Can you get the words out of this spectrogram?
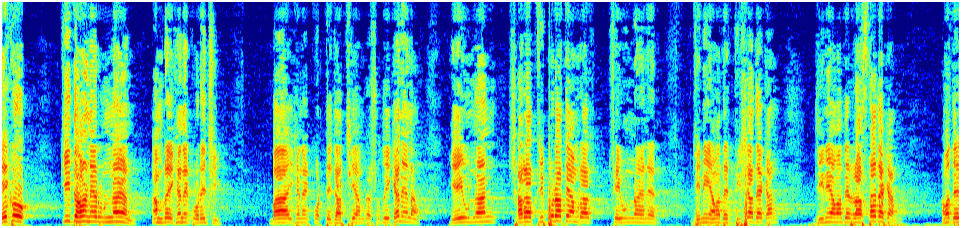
দেখুক কি ধরনের উন্নয়ন আমরা এখানে করেছি বা এখানে করতে যাচ্ছি আমরা শুধু এখানে না, এই উন্নয়ন সারা ত্রিপুরাতে আমরা সেই উন্নয়নের, যিনি আমাদের দিশা দেখান, যিনি আমাদের রাস্তা দেখান, আমাদের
